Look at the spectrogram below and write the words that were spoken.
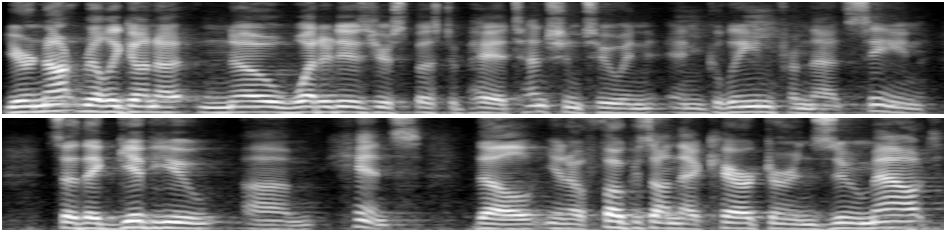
you're not really going to know what it is you're supposed to pay attention to and, and glean from that scene. So they give you um, hints. They'll you know, focus on that character and zoom out.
